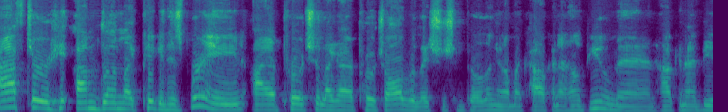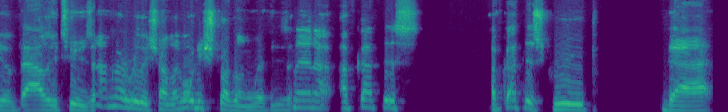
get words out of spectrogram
After he, I'm done like picking his brain, I approach it like I approach all relationship building, and I'm like, "How can I help you, man? How can I be of value to you?" I'm not really sure. I'm like, "What are you struggling with?" And he's like, "Man, I, I've got this, I've got this group that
